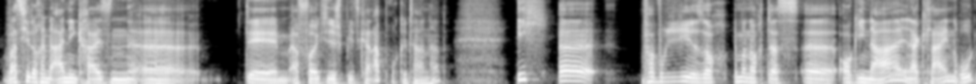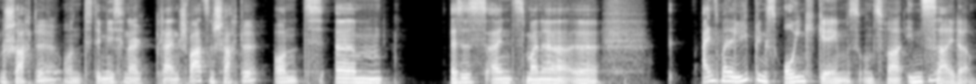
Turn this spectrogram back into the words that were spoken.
Was jedoch in einigen Kreisen äh, dem Erfolg dieses Spiels keinen Abbruch getan hat. Ich äh, favorisiere doch immer noch das äh, Original in einer kleinen roten Schachtel und demnächst in einer kleinen schwarzen Schachtel. Und ähm, es ist eins meiner, äh, eins meiner Lieblings-Oink-Games und zwar Insider.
